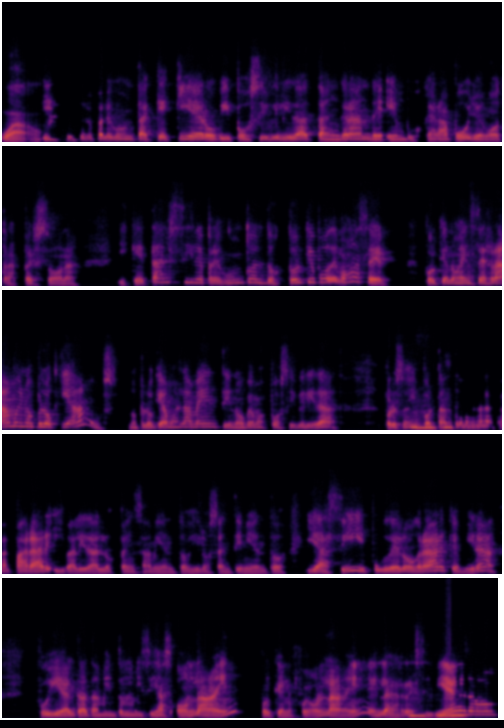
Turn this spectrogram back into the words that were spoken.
Wow. Y esa pregunta, ¿qué quiero? Vi posibilidad tan grande en buscar apoyo en otras personas. ¿Y qué tal si le pregunto al doctor qué podemos hacer? Porque nos encerramos y nos bloqueamos, nos bloqueamos la mente y no vemos posibilidad. Por eso es importante parar y validar los pensamientos y los sentimientos. Y así pude lograr que, mira, fui al tratamiento de mis hijas online, porque no fue online, las recibieron,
